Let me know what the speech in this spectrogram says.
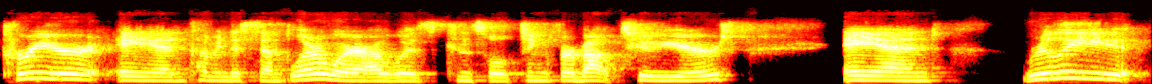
career and coming to Simpler, where I was consulting for about two years and really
